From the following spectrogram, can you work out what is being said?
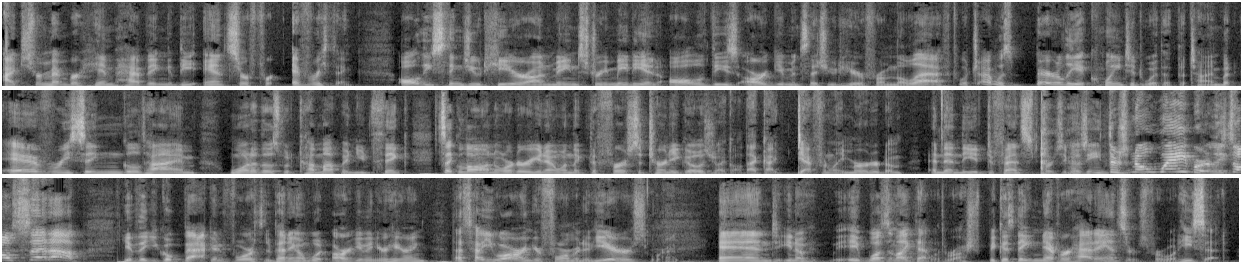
I just remember him having the answer for everything. All these things you'd hear on mainstream media and all of these arguments that you'd hear from the left, which I was barely acquainted with at the time, but every single time one of those would come up and you'd think it's like law and order, you know, when like the first attorney goes, you're like, Oh, that guy definitely murdered him. And then the defense person goes, There's no way murder, he's all set up. You have that you go back and forth depending on what argument you're hearing. That's how you are in your formative years. Right. And, you know, it wasn't like that with Rush because they never had answers for what he said.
